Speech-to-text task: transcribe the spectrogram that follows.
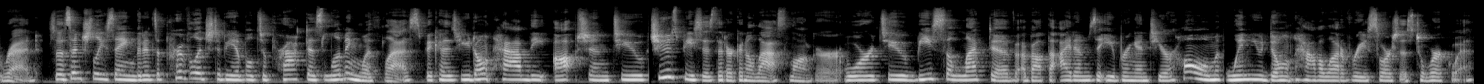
read. So essentially saying that it's a privilege to be able to practice living with less because you don't have the option to choose pieces that are going to last longer or to be selective about the items that you bring into your home when you don't have a lot of resources to work with.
